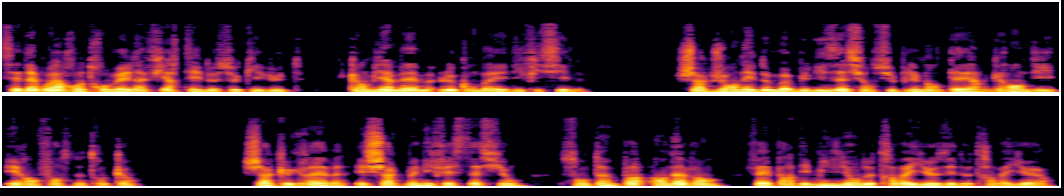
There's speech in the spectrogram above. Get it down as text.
C'est d'avoir retrouvé la fierté de ceux qui luttent, quand bien même le combat est difficile. Chaque journée de mobilisation supplémentaire grandit et renforce notre camp. Chaque grève et chaque manifestation sont un pas en avant fait par des millions de travailleuses et de travailleurs.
